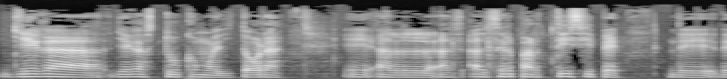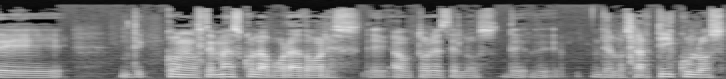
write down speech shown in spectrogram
llega, llegas tú como editora al, al, ser partícipe de, con los demás colaboradores, autores de los, de, de, los artículos?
